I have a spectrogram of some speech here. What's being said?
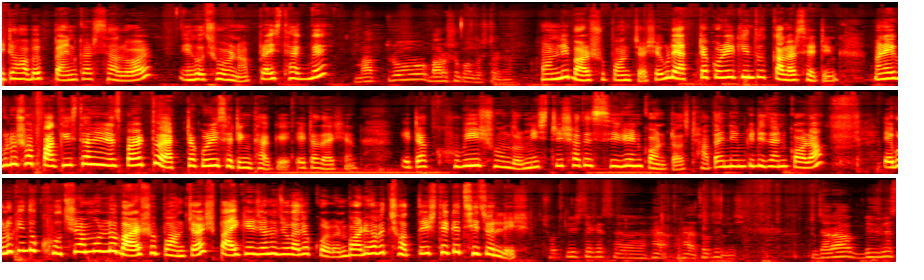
এটা হবে প্যান কার্ড সালোয়ার এ হচ্ছে ওড়না। প্রাইস থাকবে মাত্র বারোশো পঞ্চাশ টাকা। অনলি বারোশো পঞ্চাশ। এগুলো একটা করেই কিন্তু কালার সেটিং মানে এগুলো সব পাকিস্তানি ইন্সপায়ার্ড তো একটা করেই সেটিং থাকে। এটা দেখেন। এটা খুবই সুন্দর। মিষ্টির সাথে সিগ্রিন কন্ট্রাস্ট হাতায় নিমকি ডিজাইন করা। এগুলো কিন্তু খুচরা মূল্য বারোশো পঞ্চাশ। পাইকের জন্য যোগাযোগ করবেন। বডি হবে ছত্রিশ থেকে ছিচল্লিশ। ছত্রিশ থেকে হ্যাঁ হ্যাঁ ছত্রিশ। যারা বিজনেস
